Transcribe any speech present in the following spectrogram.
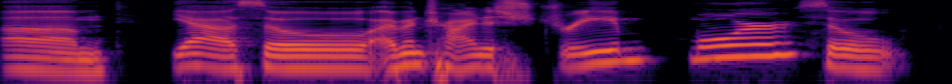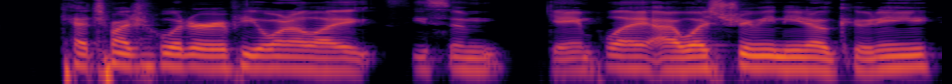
Um, yeah. So I've been trying to stream more. So catch my Twitter if you want to like see some gameplay. I was streaming Ni no Kuni,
